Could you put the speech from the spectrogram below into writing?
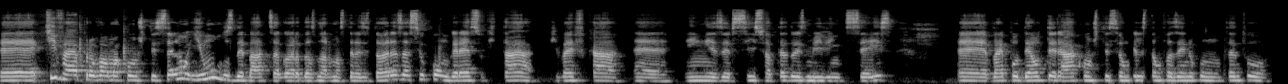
é, que vai aprovar uma Constituição. E um dos debates agora das normas transitórias é se o Congresso que tá, que vai ficar é, em exercício até 2026 é, vai poder alterar a Constituição que eles estão fazendo com tanto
